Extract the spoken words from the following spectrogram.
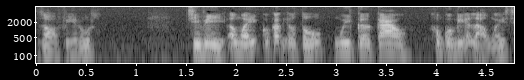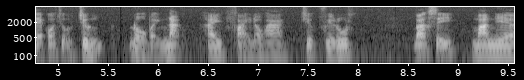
do virus. Chỉ vì ông ấy có các yếu tố nguy cơ cao không có nghĩa là ông ấy sẽ có triệu chứng đổ bệnh nặng hay phải đầu hàng trước virus. Bác sĩ Mania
